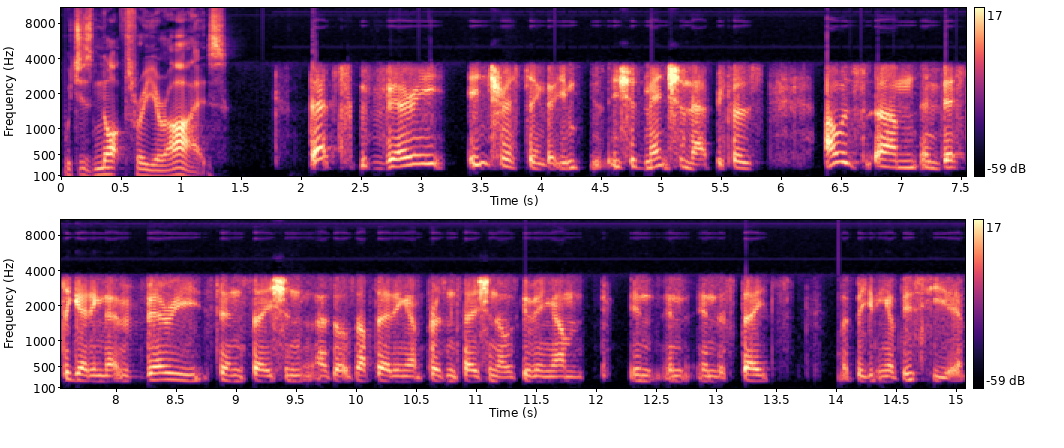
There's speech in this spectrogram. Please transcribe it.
which is not through your eyes. That's very interesting that you, you should mention that because I was um, investigating that very sensation as I was updating a presentation I was giving um, in, in, in the States at the beginning of this year.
